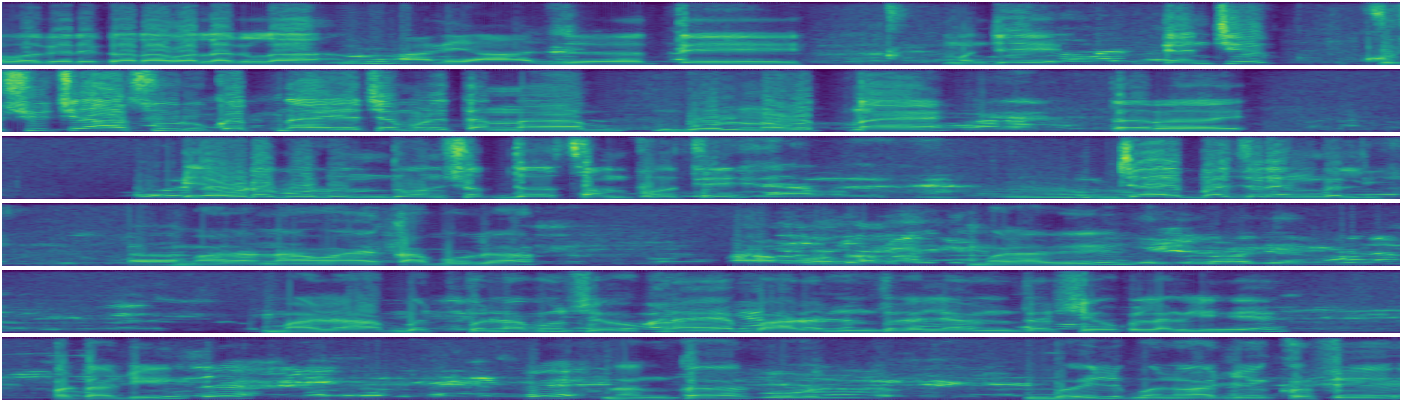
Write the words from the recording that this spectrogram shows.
वगैरे करावा लागला. आणि आज ते म्हणजे त्यांची खुशीचे आसू रुकत नाही याच्यामुळे त्यांना बोलणं होत नाही. तर एवढं बोलून दोन शब्द संपवते. जय बजरंग बली माझं नाव आहे कापूरदास मला माझा हा बचपनापासून सेवक नाही आहे. बारा नंतर झाल्यानंतर सेवक लागली आहे. पटाची. नंतर बैल बनवायचे कसे?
